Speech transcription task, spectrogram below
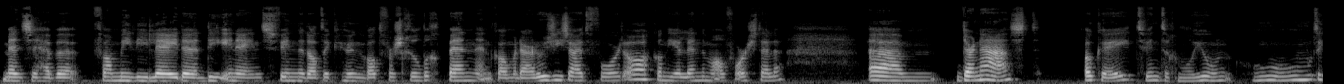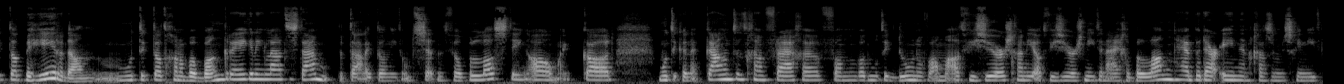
mensen hebben, familieleden, die ineens vinden dat ik hun wat verschuldigd ben en komen daar ruzies uit voort? Oh, ik kan die ellende me al voorstellen. Um, daarnaast oké, 20 miljoen, hoe, hoe, moet ik dat beheren dan? Moet ik dat gewoon op een bankrekening laten staan? Betaal ik dan niet ontzettend veel belasting? Oh my god. Moet ik een accountant gaan vragen van wat moet ik doen? Of allemaal adviseurs. Gaan die adviseurs niet een eigen belang hebben daarin? En gaan ze misschien niet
